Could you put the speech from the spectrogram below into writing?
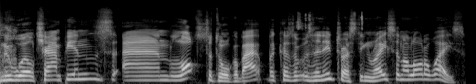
New world champions and lots to talk about because it was an interesting race in a lot of ways.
